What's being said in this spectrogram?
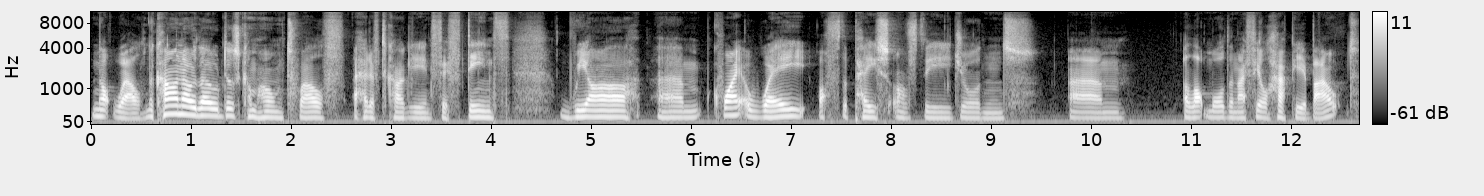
not well. Nakano, though, does come home 12th ahead of Takagi in 15th. We are um, quite a way off the pace of the Jordans, um, a lot more than I feel happy about.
